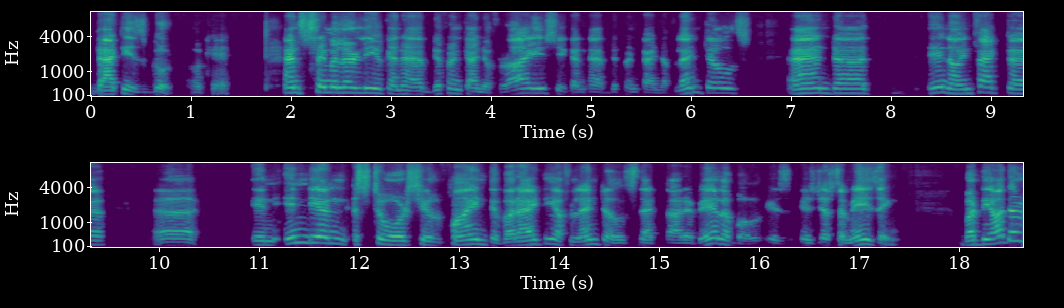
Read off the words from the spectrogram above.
that is good, okay? And similarly, you can have different kind of rice, you can have different kind of lentils, and uh, you know, in fact, uh, uh, in Indian stores, you'll find the variety of lentils that are available is, is just amazing. But the other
